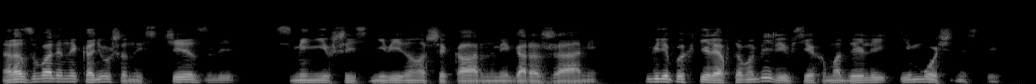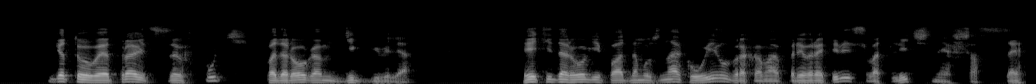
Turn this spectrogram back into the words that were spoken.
Развалины конюшен исчезли, сменившись невиданно шикарными гаражами, где пыхтели автомобили всех моделей и мощностей, готовые отправиться в путь по дорогам Диггвеля. Эти дороги по одному знаку Уилбрахама превратились в отличное шоссе.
